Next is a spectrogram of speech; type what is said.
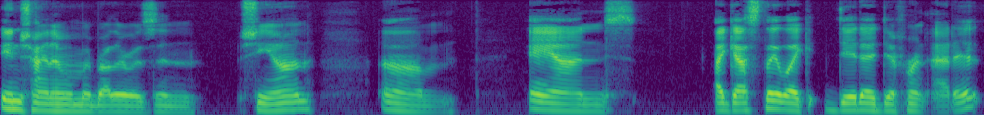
in China when my brother was in Xi'an, um, and I guess they like did a different edit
